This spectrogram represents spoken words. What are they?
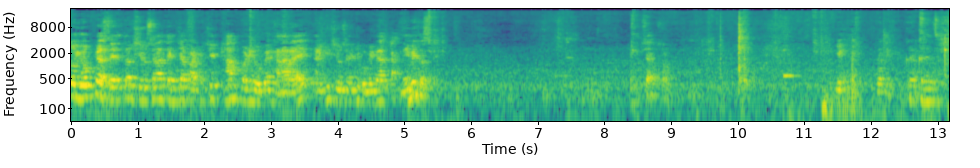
तो योग्य असेल तर शिवसेना त्यांच्या पाठीशी ठामपणे उभे राहणार आहे आणि ही शिवसेनेची भूमिका का- नेहमीच असते. एक मिनिट, जरा एक.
